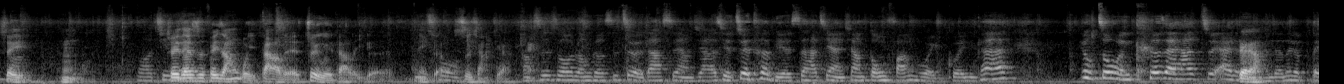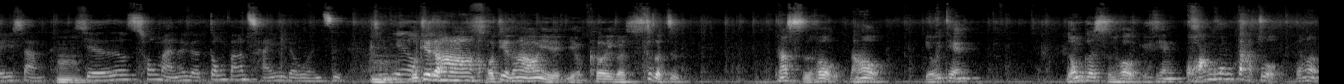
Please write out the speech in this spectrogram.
所以嗯，所以他是非常伟大的，最伟大的一个那个思想家。老师说荣格是最伟大的思想家，而且最特别的是他竟然向东方回归。你看他用中文刻在他最爱的人的那个碑上，写的都充满那个东方禅意的文字。今天我记得他，我记得他好像也有刻一个四个字，他死后，然后。有一天，荣哥死后，有一天狂风大作，然后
